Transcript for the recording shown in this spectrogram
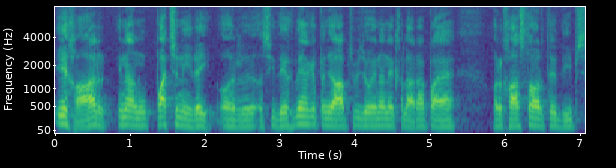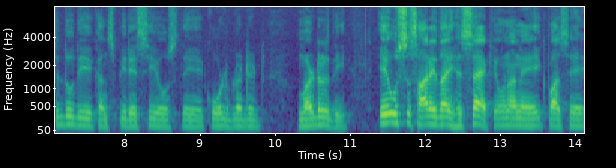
ਇਹ ਹਾਰ ਇਹਨਾਂ ਨੂੰ ਪਚ ਨਹੀਂ ਰਹੀ ਔਰ ਅਸੀਂ ਦੇਖਦੇ ਹਾਂ ਕਿ ਪੰਜਾਬ 'ਚ ਵੀ ਜੋ ਇਹਨਾਂ ਨੇ ਖਲਾਰਾ ਪਾਇਆ ਔਰ ਖਾਸ ਤੌਰ ਤੇ ਦੀਪ ਸਿੱਧੂ ਦੀ ਕਨਸਪੀਰੇਸੀ ਉਸ ਦੇ ਕੋਲਡ ਬਲੱਡਡ ਮਰਡਰ ਦੀ, ਇਹ ਉਸ ਸਾਰੇ ਦਾ ਹਿੱਸਾ ਹੈ ਕਿ ਉਹਨਾਂ ਨੇ ਇੱਕ ਪਾਸੇ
